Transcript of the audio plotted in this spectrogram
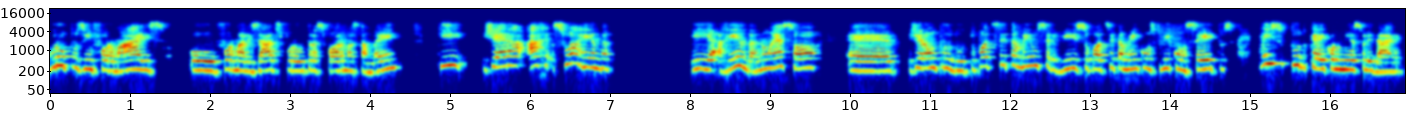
grupos informais ou formalizados por outras formas também, que gera a sua renda. E a renda não é só é, gerar um produto, pode ser também um serviço, pode ser também construir conceitos. É isso tudo que é a economia solidária.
